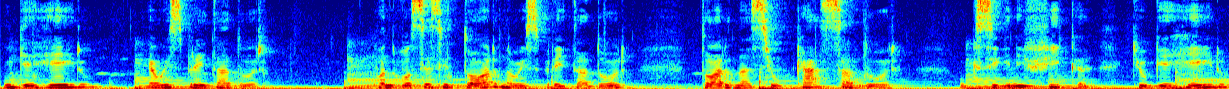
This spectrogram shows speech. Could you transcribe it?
O guerreiro é o espreitador. Quando você se torna o espreitador, torna-se o caçador, o que significa que o guerreiro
